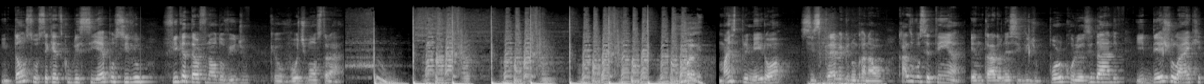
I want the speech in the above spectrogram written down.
Então, se você quer descobrir se é possível, fica até o final do vídeo que eu vou te mostrar. Mas primeiro, ó, se inscreve aqui no canal caso você tenha entrado nesse vídeo por curiosidade e deixa o like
